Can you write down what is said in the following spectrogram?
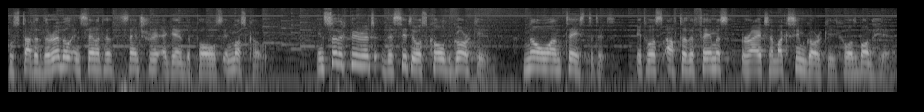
who started the rebel in 17th century against the Poles in Moscow. In Soviet period the city was called Gorky. No one tasted it. It was after the famous writer Maxim Gorky who was born here.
